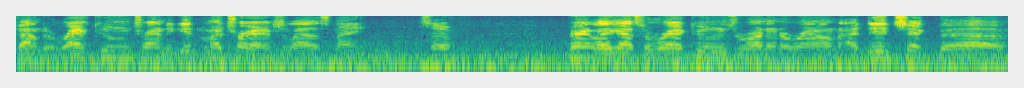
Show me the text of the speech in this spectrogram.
found a raccoon trying to get in my trash last night. So apparently I got some raccoons running around. I did check the uh,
